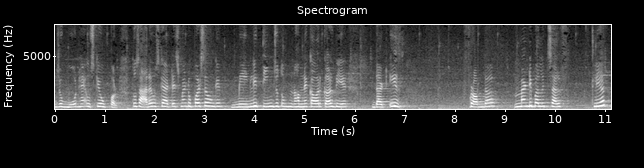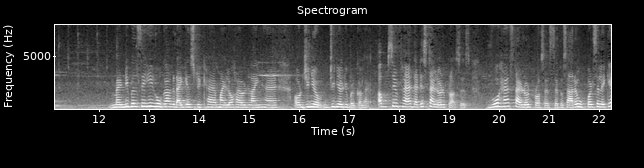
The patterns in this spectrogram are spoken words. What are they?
जो बोन है उसके ऊपर. तो सारे उसके अटैचमेंट ऊपर से होंगे. मेनली तीन जो तुम, हमने कवर कर दिए that is from the mandible itself. Clear? Mandible से ही होगा डाइगेस्ट्रिक है माइलोहायोड लाइन है, और जीनियो जीनियल ट्यूबरकल है। अब सिर्फ़ है दैट इज़ स्टाइलोड प्रोसेस वो है स्टाइलोड प्रोसेस से तो सारे ऊपर से लेके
